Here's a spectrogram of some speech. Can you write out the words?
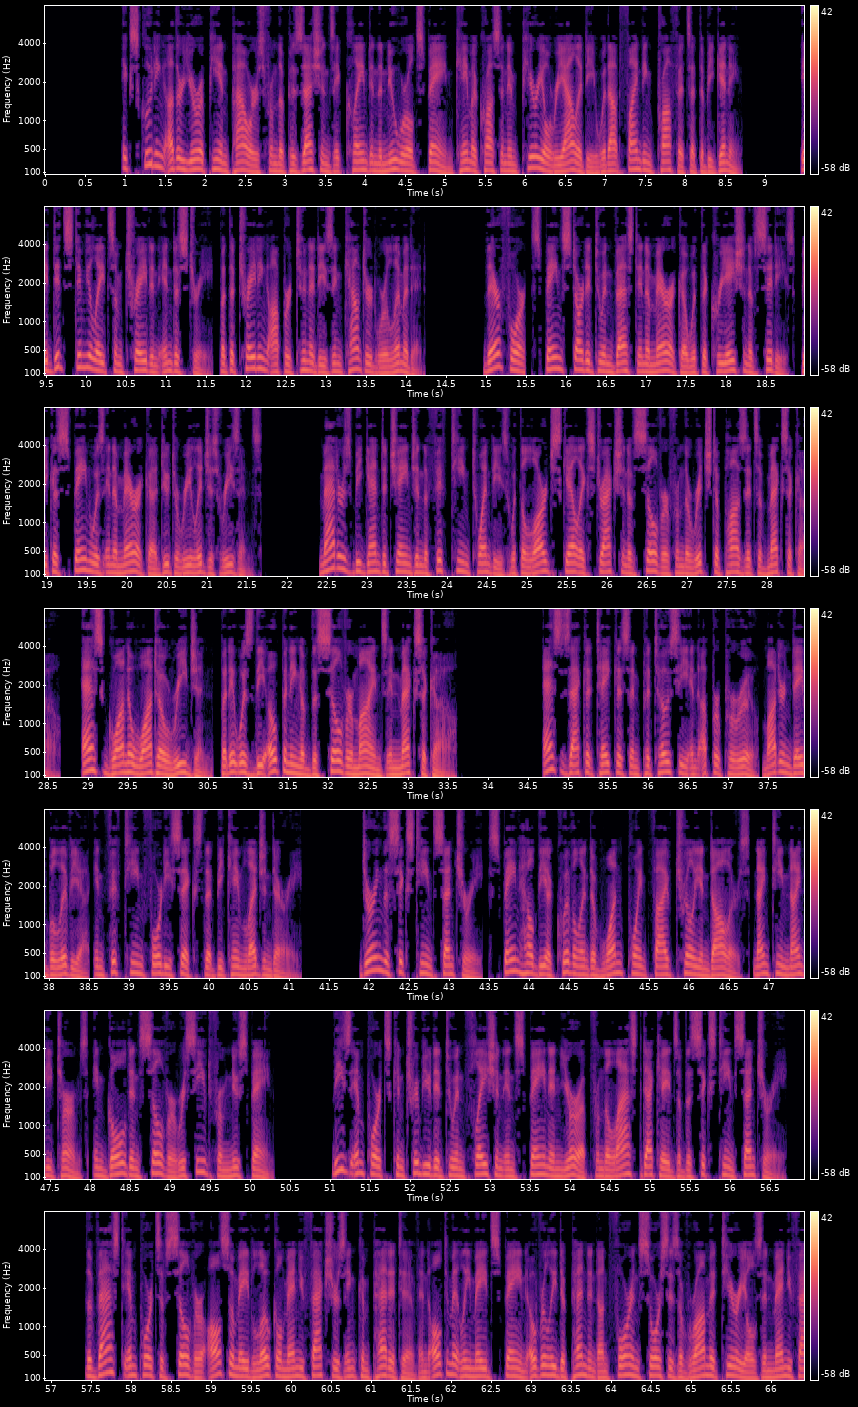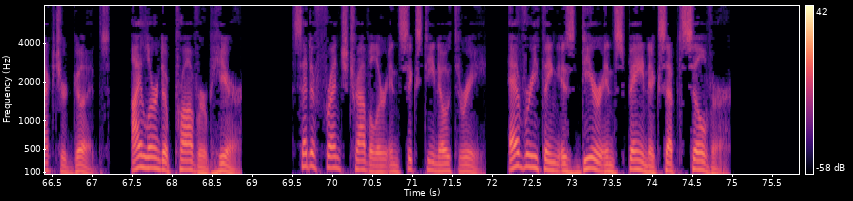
Excluding other European powers from the possessions it claimed in the New World Spain came across an imperial reality without finding profits at the beginning. It did stimulate some trade and industry, but the trading opportunities encountered were limited. Therefore, Spain started to invest in America with the creation of cities, because Spain was in America due to religious reasons. Matters began to change in the 1520s with the large-scale extraction of silver from the rich deposits of Mexico's Guanajuato region, but it was the opening of the silver mines in Mexico's Zacatecas and Potosi in Upper Peru modern-day Bolivia in 1546 that became legendary. During the 16th century, Spain held the equivalent of $1.5 trillion 1990 terms in gold and silver received from New Spain. These imports contributed to inflation in Spain and Europe from the last decades of the 16th century. The vast imports of silver also made local manufacturers incompetitive and ultimately made Spain overly dependent on foreign sources of raw materials and manufactured goods. I learned a proverb here. Said a French traveller in 1603, "...everything is dear in Spain except silver."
